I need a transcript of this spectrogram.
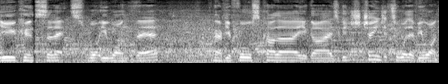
you can select what you want there. You can have your false color, your guys, You can just change it to whatever you want.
